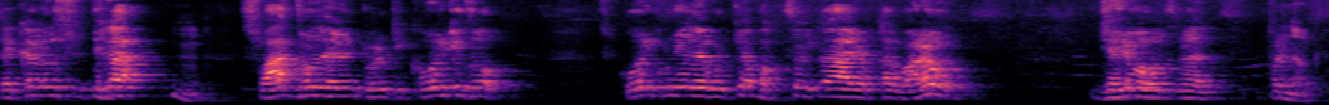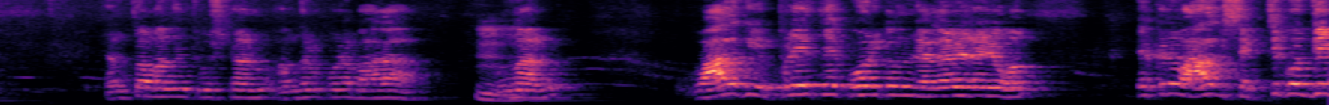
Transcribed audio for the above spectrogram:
చక్కెర శుద్ధిగా. స్వార్థం లేనటువంటి కోరికతో కోరుకునేలా ఉంటే భక్తుడికి ఆ యొక్క వరం జయం అవుతున్నారు ఇప్పటికి ఓకే ఎంతో మందిని చూసినాను అందరూ కూడా బాగా. ఉన్నారు వాళ్ళకి ఎప్పుడైతే కోరికలు నెరవేరాయో ఇక్కడ వాళ్ళకి శక్తి కొద్దీ.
